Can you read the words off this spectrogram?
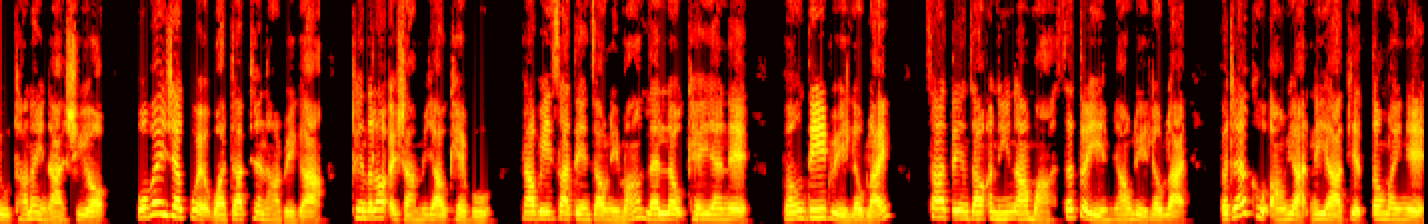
ယူထားနိုင်တာရှိတော့ပိုဘက်ရက်ွက်ဝါတာဖြန့်တာတွေကထင်သလောက်အရှာမရောက်ခဲ့ဘူး နောက်ပြီးစာတင်ကျောင်းတွေမှာလက်လုတ်ခဲရန်နဲ့ဘုံသီးတွေလှုပ်လိုက်စာတင်ကျောင်းအနီးနားမှာဆက်သွယ်ရေးမြောင်းတွေလှုပ်လိုက်ဗဒက်ခုအောင်ရနေရာဖြစ်တုံးလိုက်နဲ့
